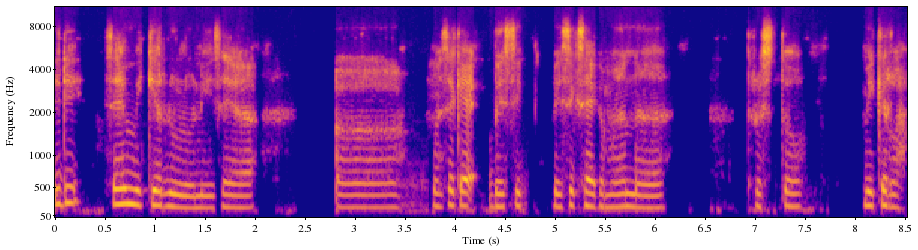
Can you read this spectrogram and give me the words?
Jadi saya mikir dulu nih saya uh, masih kayak basic basic saya ke mana? Terus tuh mikirlah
